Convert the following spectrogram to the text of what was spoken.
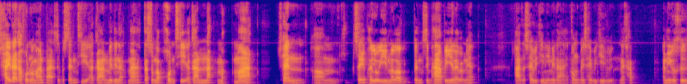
ใช้ได้กับคนประมาณ 80%ที่อาการไม่ได้หนักมาก แต่สำหรับคนที่อาการหนักมาก ๆ เช่นเสพเฮโรอีนมาแล้วเป็น 15 ปีอะไรแบบเนี้ย อาจจะใช้วิธีนี้ไม่ได้ ต้องไปใช้วิธีอื่นนะครับ อันนี้ก็คือ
